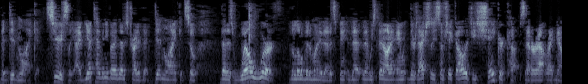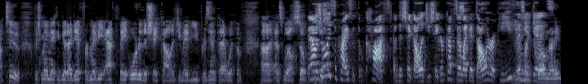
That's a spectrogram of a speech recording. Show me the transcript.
that didn't like it. Seriously, I have yet to have anybody that has tried it that didn't like it. So that is well worth the little bit of money that it's been, that, that we spent on it. And there's actually some Shakeology shaker cups that are out right now too, which may make a good idea for maybe after they order the Shakeology, maybe you present that with them uh, as well. So and I was just, really surprised at the cost of the Shakeology shaker cups. They're like a dollar a piece, yeah, and you like get twelve ninety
